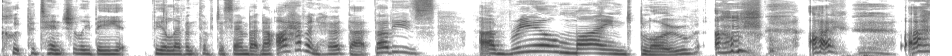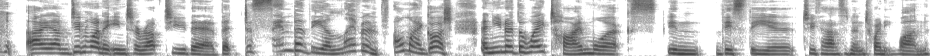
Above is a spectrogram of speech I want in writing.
could potentially be the 11th of December. Now, I haven't heard that. That is a real mind blow. Um, I, I, I um, didn't want to interrupt you there, but December the 11th, oh my gosh. And you know, the way time works in this, the year 2021,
